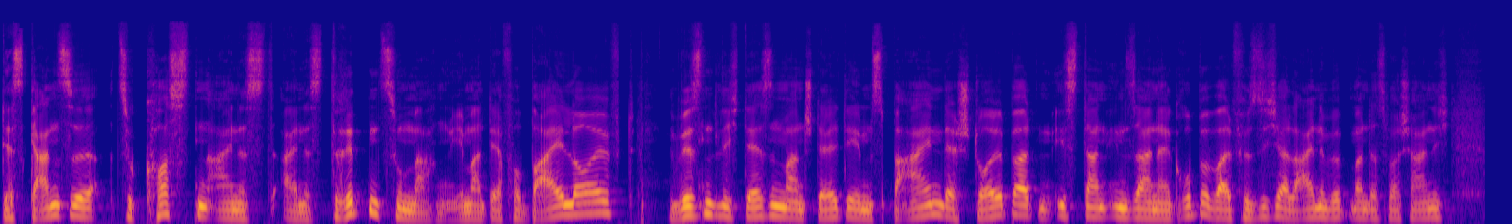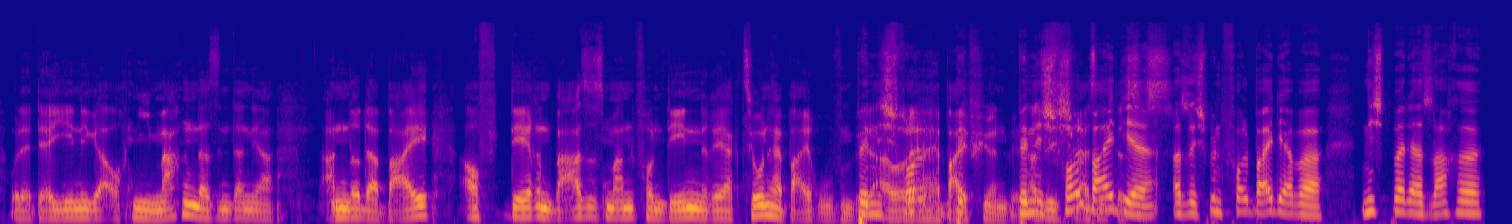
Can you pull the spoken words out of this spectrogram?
das Ganze zu Kosten eines, eines Dritten zu machen. Jemand, der vorbeiläuft, wissentlich dessen, man stellt dem das Bein, der stolpert und ist dann in seiner Gruppe, weil für sich alleine wird man das wahrscheinlich oder derjenige auch nie machen. Da sind dann ja andere dabei, auf deren Basis man von denen eine Reaktion herbeirufen will voll, oder herbeiführen will. Bin also ich voll bei nicht, dir. Also ich bin voll bei dir, aber nicht bei der Sache,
